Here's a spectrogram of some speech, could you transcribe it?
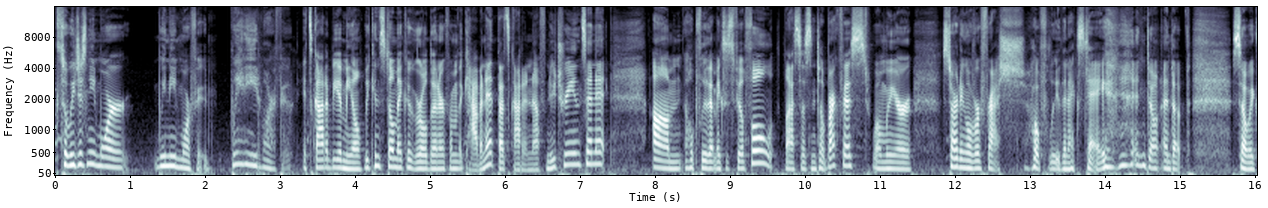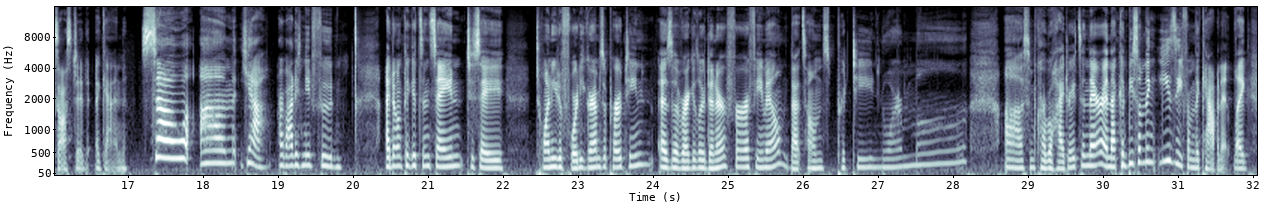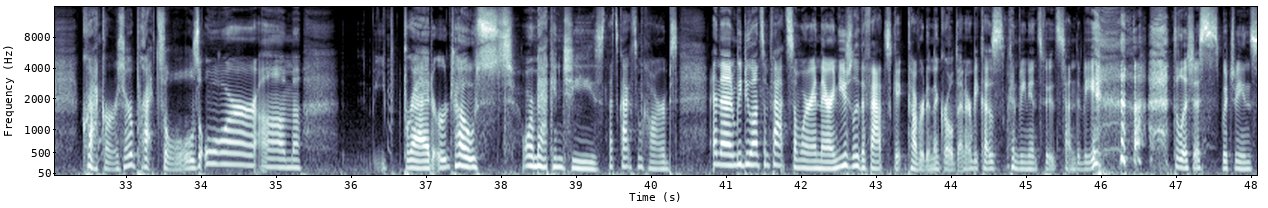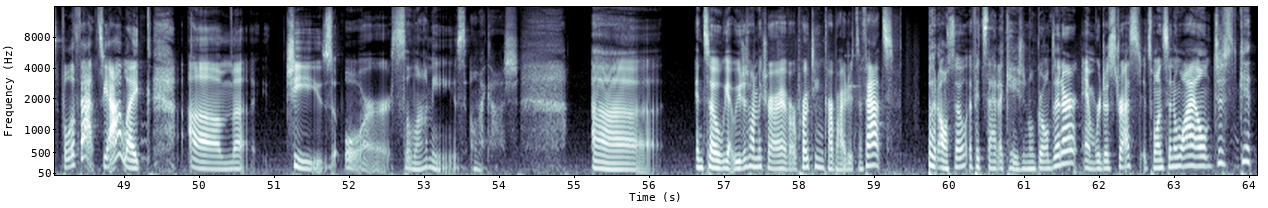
so we just need more. We need more food. We need more food. It's got to be a meal. We can still make a girl dinner from the cabinet that's got enough nutrients in it. Um, hopefully, that makes us feel full, lasts us until breakfast when we are starting over fresh, hopefully, the next day, and don't end up so exhausted again. So, um, yeah, our bodies need food. I don't think it's insane to say 20 to 40 grams of protein as a regular dinner for a female. That sounds pretty normal. Uh, some carbohydrates in there, and that could be something easy from the cabinet, like crackers or pretzels or um, bread or toast or mac and cheese. That's got some carbs. And then we do want some fats somewhere in there. And usually the fats get covered in the girl dinner because convenience foods tend to be delicious, which means full of fats. Yeah. Like um, cheese or salamis. Oh my gosh. Uh, and so, yeah, we just want to make sure I have our protein, carbohydrates, and fats. But also, if it's that occasional girl dinner and we're just stressed, it's once in a while, just get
